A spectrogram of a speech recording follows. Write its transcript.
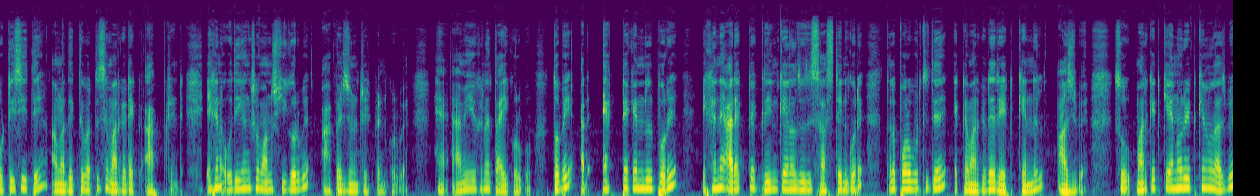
ওটিসিতে আমরা দেখতে পারতেছি মার্কেট একটা আপ ট্রেন্ড এখানে অধিকাংশ মানুষ কী করবে? আপের জন্য ট্রিটমেন্ট করবে। হ্যাঁ আমি এখানে তাই করব। তবে আর একটা ক্যান্ডেল পরে এখানে আর একটা গ্রিন ক্যান্ডেল যদি সাস্টেন করে, তাহলে পরবর্তীতে একটা মার্কেটে রেড ক্যান্ডেল আসবে। সো মার্কেট কেন রেড ক্যান্ডেল আসবে?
